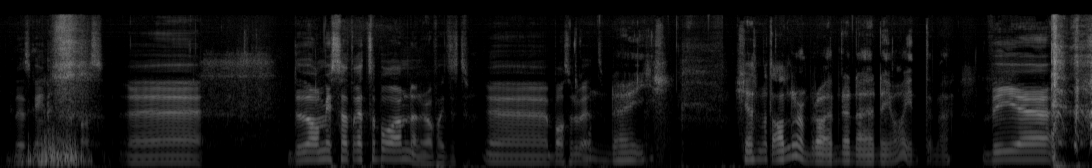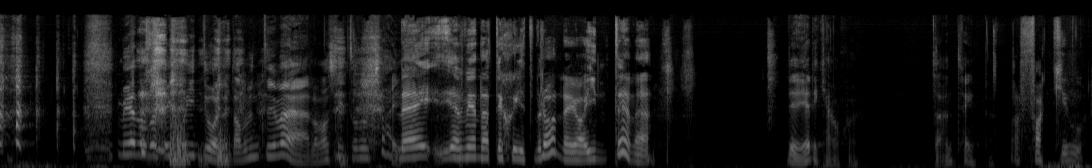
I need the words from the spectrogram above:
det ska inte klippas. Eh, du har missat rätt så bra ämnen idag faktiskt. Eh, bara så du vet. nej. Känns som att alla de bra ämnena är när jag inte är med. Vi... Eh, Menar du att det är skitdåligt när du inte är med eller vad sitter du och säger? Nej, jag menar att det är skitbra när jag inte är med. Det är det kanske. Det har jag inte tänkt på. Ah, fuck you.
